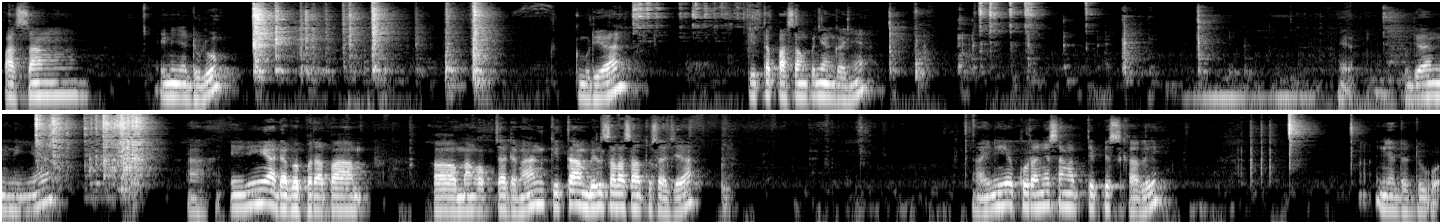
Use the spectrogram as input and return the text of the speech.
pasang ininya dulu. Kemudian kita pasang penyangganya. Ya, kemudian ininya. Nah ini ada beberapa uh, mangkok cadangan. Kita ambil salah satu saja. Nah ini ukurannya sangat tipis sekali ini ada dua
